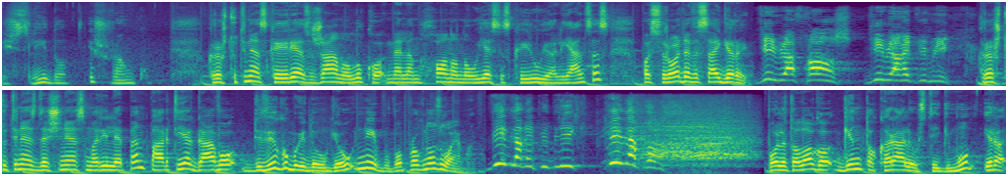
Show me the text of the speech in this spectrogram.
išslydo iš rankų. Kraštutinės kairės Žano Luko Melenchono naujasis kairiųjų alijansas pasirodė visai gerai. Vive la France, vive la République! Kraštutinės dešinės Marie Le Pen partija gavo dvigubai daugiau nei buvo prognozuojama. Vive la République, vive la France! Politologo Ginto karaliaus teigimu yra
